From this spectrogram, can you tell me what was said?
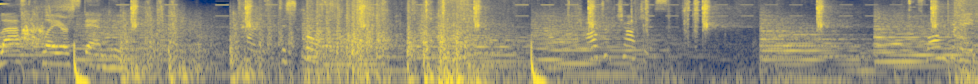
Last player standing. Turrets destroyed. Out of charges. Swamp grenade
